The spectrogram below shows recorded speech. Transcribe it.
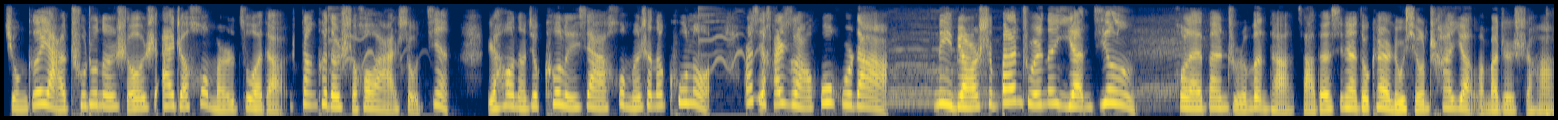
囧哥呀，初中的时候是挨着后门坐的，上课的时候啊手贱，然后呢就抠了一下后门上的窟窿，而且还软乎乎的，那边是班主任的眼睛。后来班主任问他咋的，现在都开始流行插眼了吗？这是哈。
